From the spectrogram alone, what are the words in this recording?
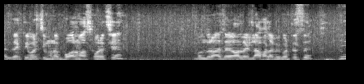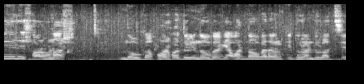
আর দেখতে পাচ্ছি মনে বল মাছ পড়েছে। বন্ধুরা, যে অলরেডি লাফালাফি করতেছে। রে সর্বনাশ। নৌকা পর পর দুই নৌকা কি আবার নৌকা দেখুন কি ধুলান ঢুলাচ্ছে।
